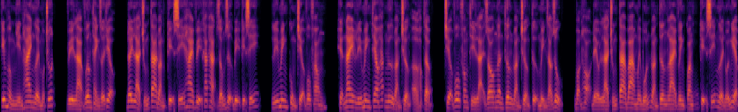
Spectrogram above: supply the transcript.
Kim hồng nhìn hai người một chút, vì là vương thành giới thiệu, đây là chúng ta đoàn kỵ sĩ hai vị khác hạt giống dự bị kỵ sĩ, lý minh cùng triệu vô phong. Hiện nay lý minh theo hắc ngư đoàn trưởng ở học tập, triệu vô phong thì lại do ngân thương đoàn trưởng tự mình giáo dục, bọn họ đều là chúng ta ba mươi bốn đoàn tương lai vinh quang kỵ sĩ người nối nghiệp.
